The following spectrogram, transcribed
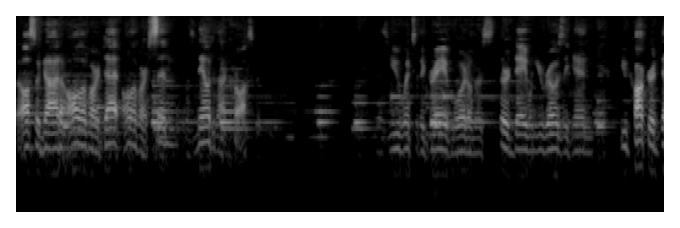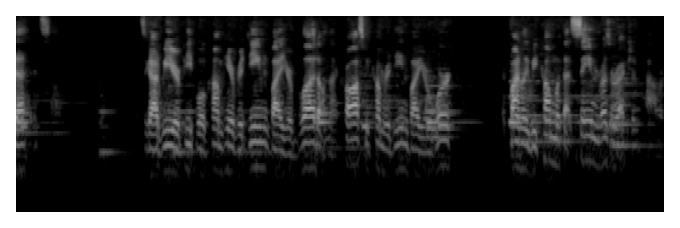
but also, God, all of our debt, all of our sin was nailed to that cross with you. And as you went to the grave, Lord, on this third day when you rose again, you conquered death itself. And so, God, we, your people, come here redeemed by your blood on that cross. We come redeemed by your work. And finally, we come with that same resurrection power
